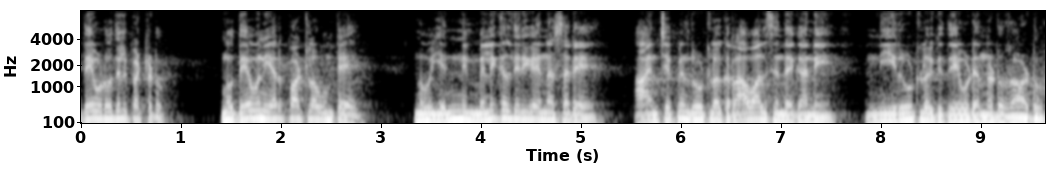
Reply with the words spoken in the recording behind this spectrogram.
దేవుడు వదిలిపెట్టడు. నువ్వు దేవుని ఏర్పాట్లో ఉంటే నువ్వు ఎన్ని మెలికలు తిరిగైనా సరే ఆయన చెప్పిన రూట్లోకి రావాల్సిందే కానీ నీ రూట్లోకి దేవుడు ఎన్నడూ రాడు.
